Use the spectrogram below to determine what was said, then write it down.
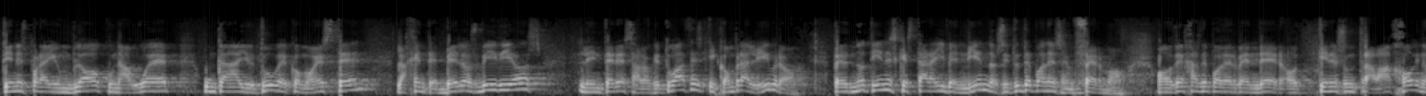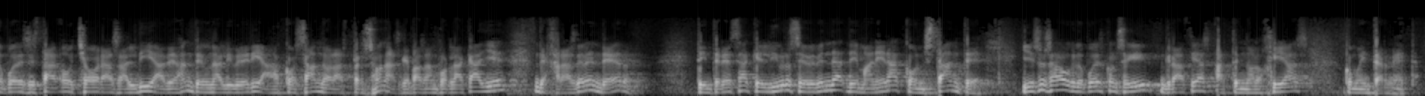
Tienes por ahí un blog, una web, un canal YouTube como este, la gente ve los vídeos, le interesa lo que tú haces y compra el libro. Pero no tienes que estar ahí vendiendo. Si tú te pones enfermo o dejas de poder vender o tienes un trabajo y no puedes estar ocho horas al día delante de una librería acosando a las personas que pasan por la calle, dejarás de vender. Te interesa que el libro se venda de manera constante. Y eso es algo que lo puedes conseguir gracias a tecnologías como Internet.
